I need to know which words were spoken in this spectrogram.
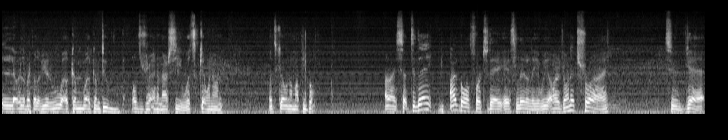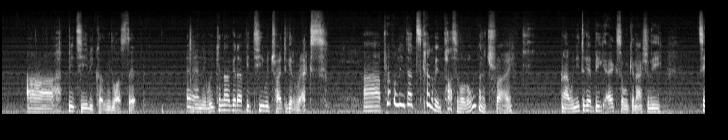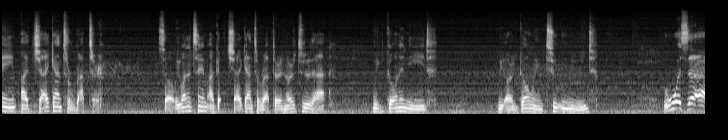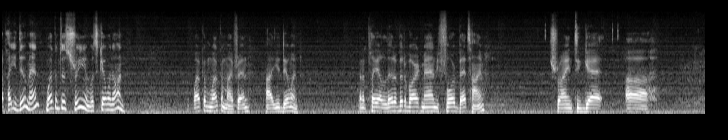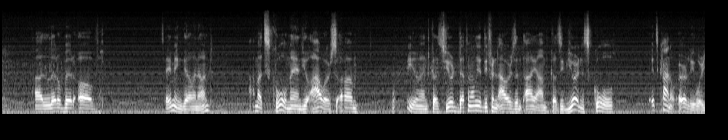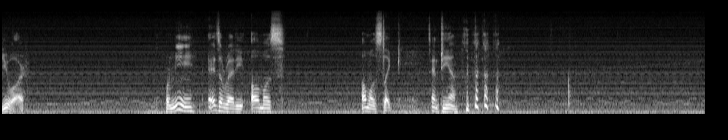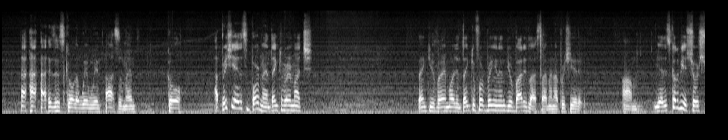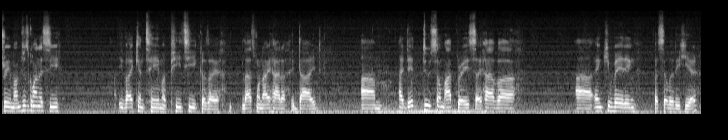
Hello, hello my fellow viewers. Welcome, welcome to Battle Dragon RC. What's going on? What's going on my people? Alright, so today, our goal for today is literally we are gonna try to get uh, PT because we lost it. And if we cannot get a PT, we try to get Rex. Uh, probably that's kind of impossible, but we're gonna try. Uh, we need to get Big X so we can actually tame a Gigantoraptor. So we want to tame a Gigantoraptor. In order to do that, we're gonna need. We are going to need. What's up? How you doing, man? Welcome to the stream. What's going on? Welcome, welcome, my friend. How you doing? Gonna play a little bit of Ark, man, before bedtime. Trying to get uh a little bit of taming going on. I'm at school, man. Your hours. Um, what are you man, because you're definitely a different hours than I am. Because if you're in school, it's kind of early where you are. For me, it's already almost, almost like 10 p.m. this is cool, a win-win. Awesome, man. Cool. Appreciate the support, man. Thank you very much. Thank you very much, and thank you for bringing in your body last time, and I appreciate it. Um, yeah, this is gonna be a short stream. I'm just going to see if I can tame a PT, because I last one I had, uh, it died. Um, I did do some upgrades. I have a, a incubating facility here.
